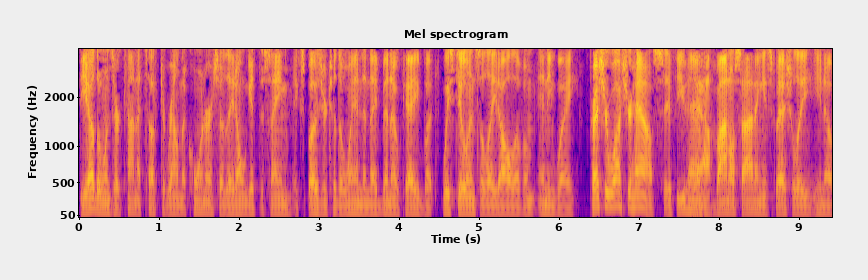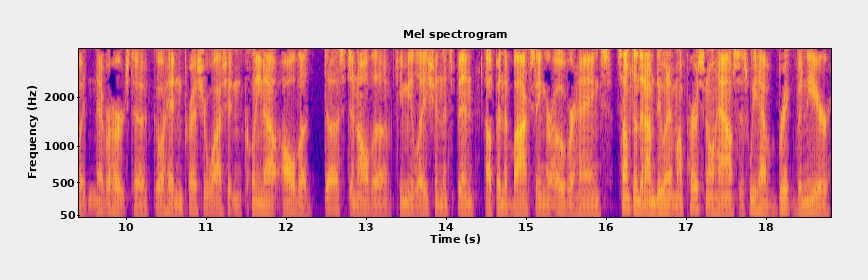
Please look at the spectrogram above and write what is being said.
the other ones are kind of tucked around the corner, so they don't get the same exposure to the wind, and they've been okay. But we still insulate all of them anyway. Pressure wash your house if you have Yeah. vinyl siding, especially. You know it never hurts to go ahead and pressure wash it and clean out all the dust and all the accumulation that's been up in the boxing or overhangs. Something that I'm doing at my personal house is we have brick veneer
